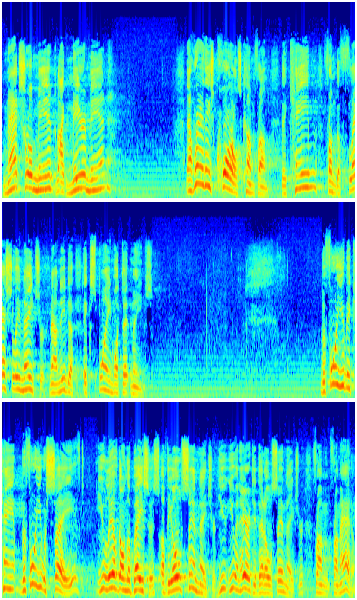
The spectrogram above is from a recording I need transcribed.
natural men, like mere men? Now, where do these quarrels come from? They came from the fleshly nature. Now, I need to explain what that means. Before you became, before you were saved, you lived on the basis of the old sin nature. You, you inherited that old sin nature from, from Adam.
